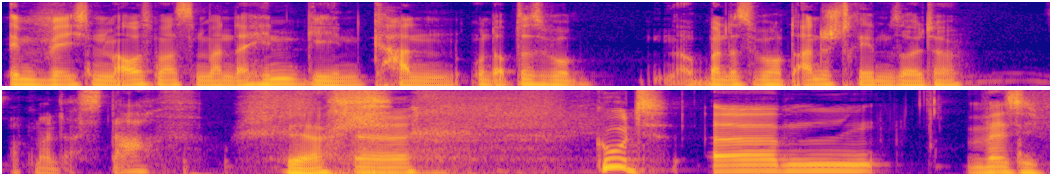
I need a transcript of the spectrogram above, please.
in welchem Ausmaß man da hingehen kann und ob das überhaupt, ob man das überhaupt anstreben sollte. Ob man das darf. Ja. Äh. Gut. Ähm, weiß nicht,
